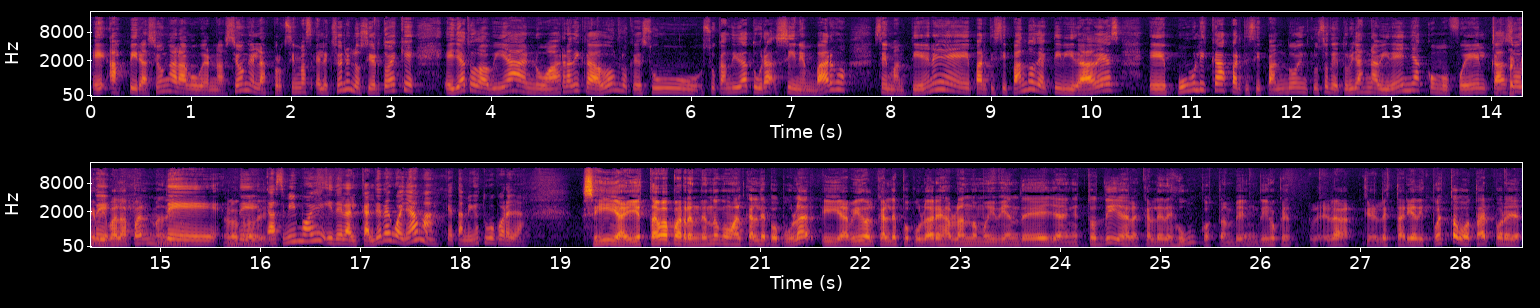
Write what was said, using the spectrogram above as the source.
eh, aspiración a la gobernación en las próximas elecciones. Lo cierto es que ella todavía no ha radicado lo que es su, candidatura, sin embargo, se mantiene eh, participando de actividades eh, públicas, participando incluso de trullas navideñas, como fue el caso de, la Palma, de, de, y del alcalde de Guayama, que también estuvo por allá. Sí, ahí estaba parrendiendo con alcalde popular y ha habido alcaldes populares hablando muy bien de ella en estos días. El alcalde de Juncos también dijo que, que él estaría dispuesto a votar por ella.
